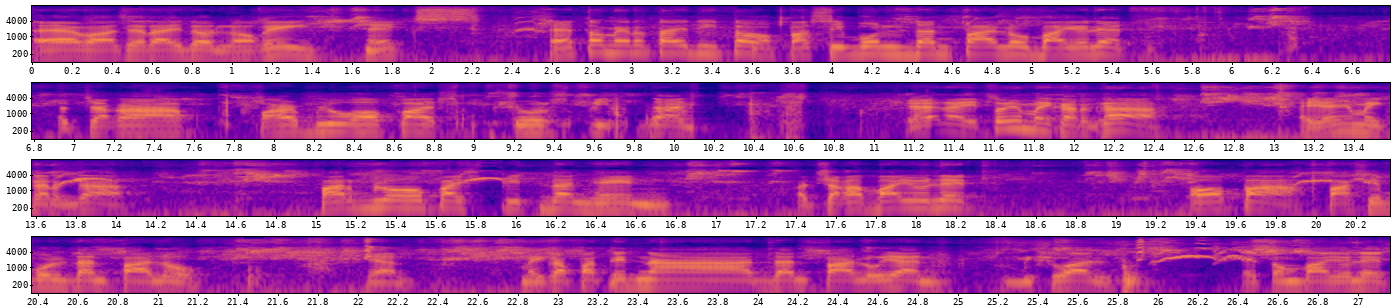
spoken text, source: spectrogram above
Ayan mga sir idol. Okay, next. Eto, meron tayo dito. Possible Dan Palo Violet. At saka Far Blue Opa Sure Split Dan. Ayan na, ito yung may karga. Ayan yung may karga. Far Blue Opa Split Dan Hen. At saka Violet Opa Possible Dan Palo. Yan. May kapatid na Dan Palo yan. Visual. Itong Violet.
